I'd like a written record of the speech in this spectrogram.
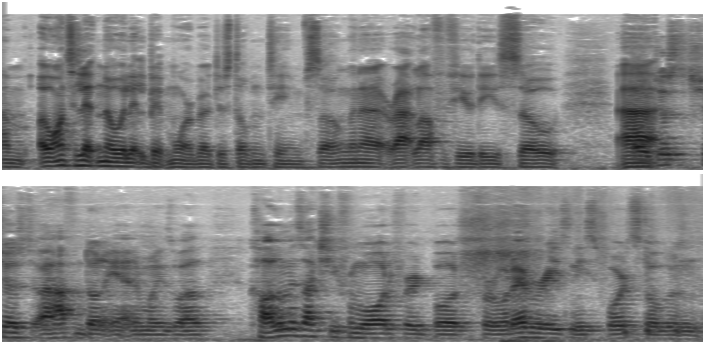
Um, I want to let know a little bit more about this Dublin team, so I'm gonna rattle off a few of these. So, uh, oh, just just I haven't done it yet anyway as well. Colin is actually from Waterford, but for whatever reason he supports Dublin.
